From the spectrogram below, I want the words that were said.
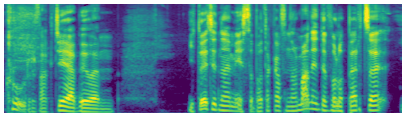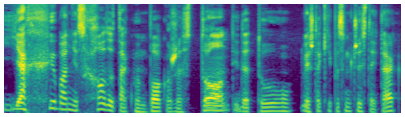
kurwa, gdzie ja byłem? I to jest jedyne miejsce, bo taka w normalnej deweloperce ja chyba nie schodzę tak głęboko, że stąd idę tu, wiesz, takiej powiedzmy czystej, tak?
